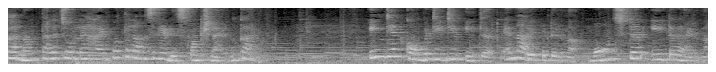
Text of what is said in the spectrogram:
കാരണം തലച്ചോറിലെ ഹൈപ്പോത്തലാമസിന്റെ ഡിസ്ഫങ്ഷൻ ആയിരുന്നു കാരണം. ഇന്ത്യൻ കോമ്പറ്റേറ്റീവ് ഈറ്റർ എന്നറിയപ്പെട്ടിരുന്ന മോൺസ്റ്റർ ഈറ്റർ ആയിരുന്ന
